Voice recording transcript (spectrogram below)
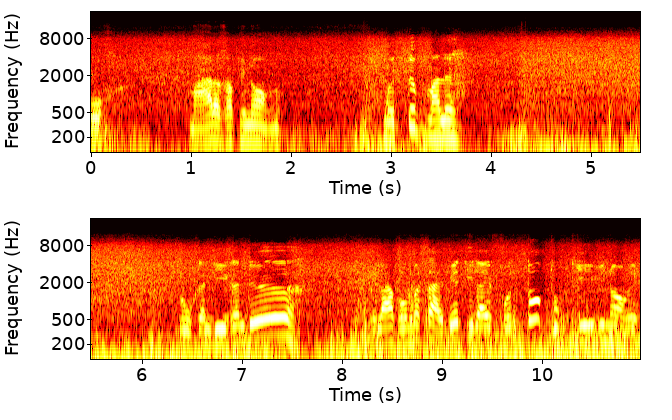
อ้มาแล้วครับพี่น้องมืดตึ๊บมาเลย ถูกกันดีกันเด้อเวลาผมมาใส่เบ็ดทีไรฝนตกทุกทีพี่น้องเลย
